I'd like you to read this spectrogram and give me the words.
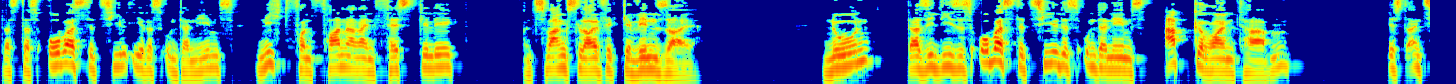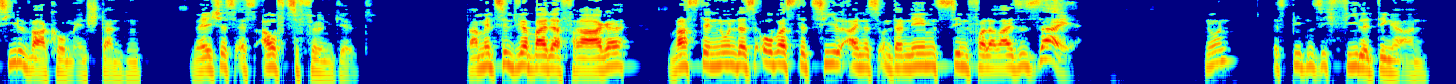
dass das oberste Ziel Ihres Unternehmens nicht von vornherein festgelegt und zwangsläufig Gewinn sei. Nun, da Sie dieses oberste Ziel des Unternehmens abgeräumt haben, ist ein Zielvakuum entstanden, welches es aufzufüllen gilt. Damit sind wir bei der Frage, was denn nun das oberste Ziel eines Unternehmens sinnvollerweise sei. Nun, es bieten sich viele Dinge an.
